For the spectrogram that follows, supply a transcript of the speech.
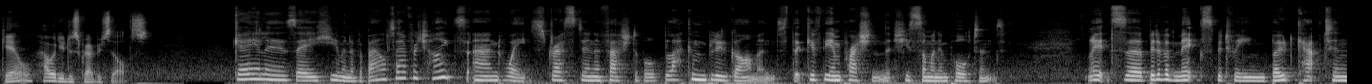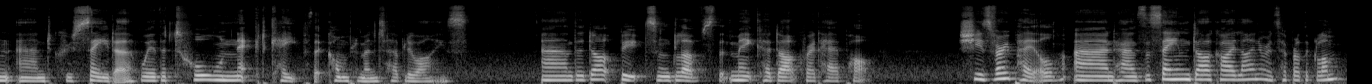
Gale, how would you describe yourselves? Gail is a human of about average height and weight, dressed in a fashionable black and blue garment that give the impression that she's someone important. It's a bit of a mix between boat captain and crusader, with a tall necked cape that complement her blue eyes, and the dark boots and gloves that make her dark red hair pop. She's very pale and has the same dark eyeliner as her brother Glom.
